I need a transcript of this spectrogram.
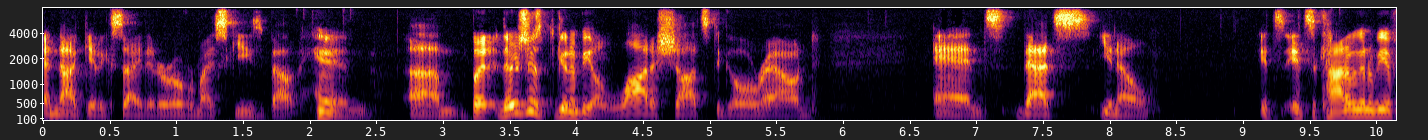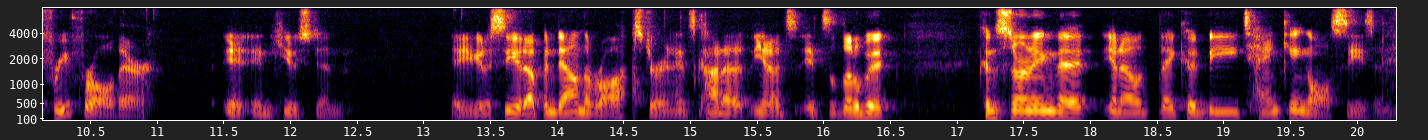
and not get excited or over my skis about him. Um, but there's just going to be a lot of shots to go around and that's, you know, it's it's kind of going to be a free for all there in, in Houston yeah, you're going to see it up and down the roster, and it's kind of you know it's it's a little bit concerning that you know they could be tanking all season.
